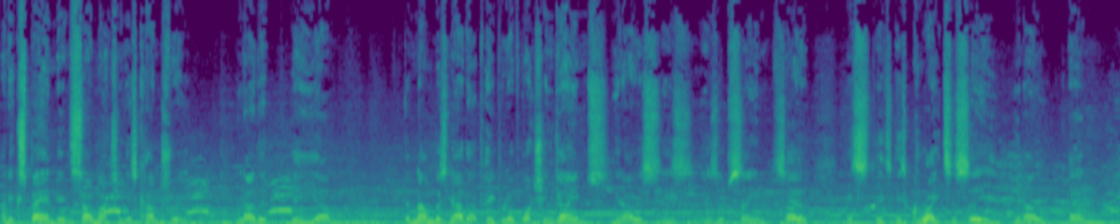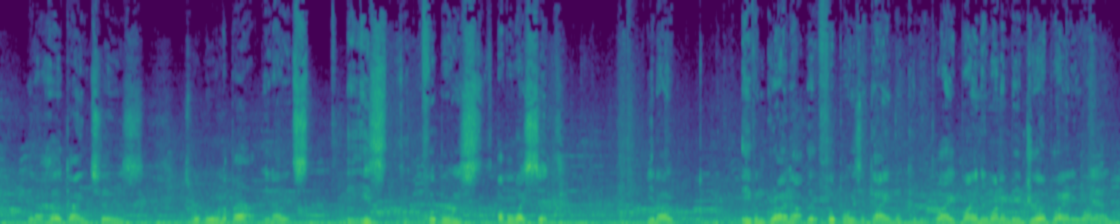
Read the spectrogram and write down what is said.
and expanding so much in this country. You know, the, the um, the numbers now that people are watching games, you know, is, is, is obscene. So yeah. it's, it's, it's great to see, you know, and you know her game too is, is what we're all about. You know, it's it is football is. I've always said, you know, even growing up, that football is a game that can be played by anyone and be enjoyed by anyone. Yeah. And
